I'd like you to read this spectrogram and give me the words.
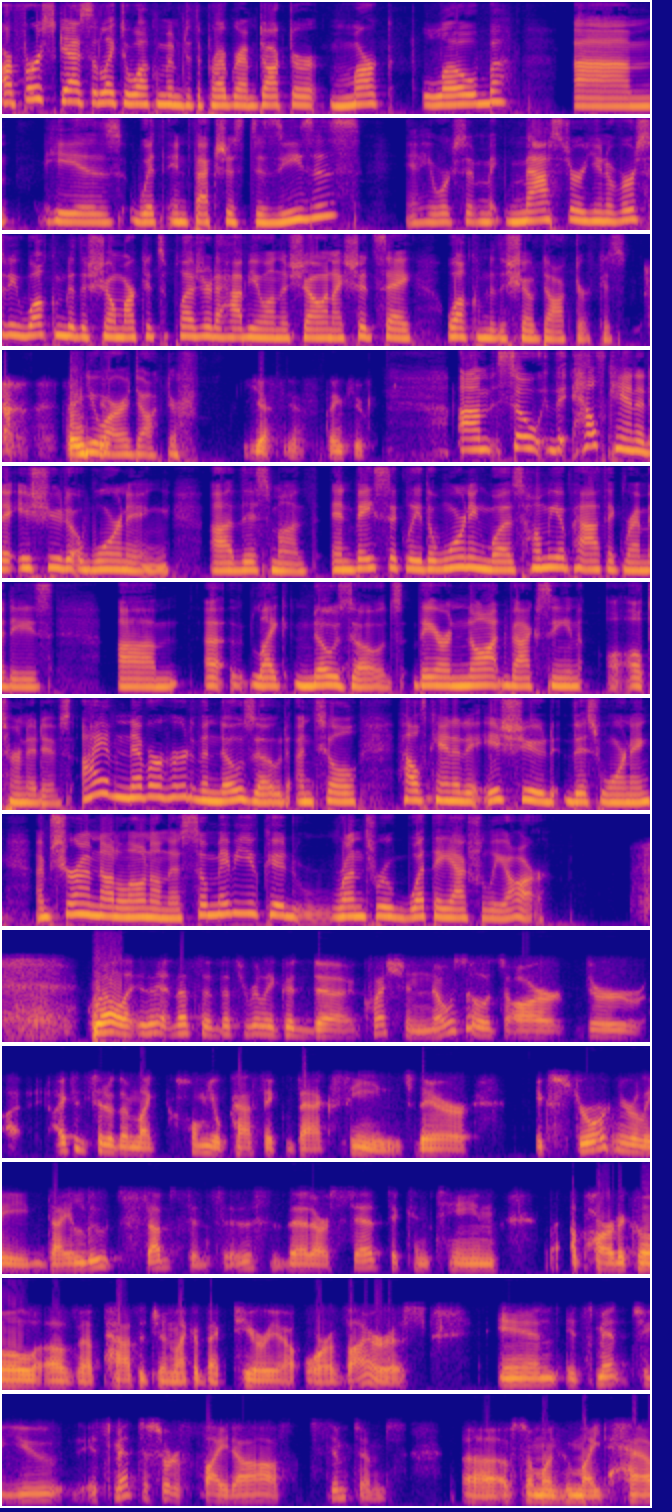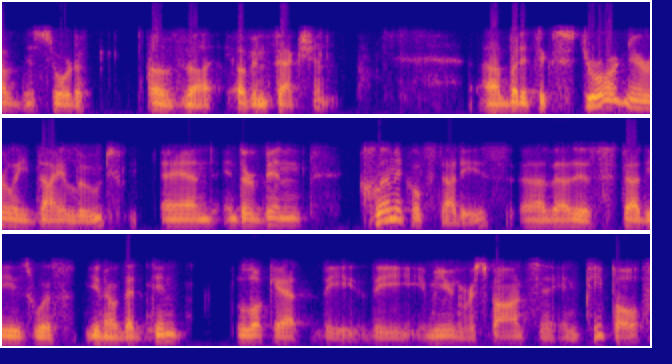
Our first guest, I'd like to welcome him to the program, Dr. Mark Loeb. Um, he is with infectious diseases and he works at McMaster University. Welcome to the show, Mark. It's a pleasure to have you on the show. And I should say, welcome to the show, Doctor, because you, you are a doctor. Yes, yes. Thank you. Um, so, Health Canada issued a warning uh, this month, and basically the warning was homeopathic remedies um, uh, like nosodes. They are not vaccine alternatives. I have never heard of a nosode until Health Canada issued this warning. I'm sure I'm not alone on this. So maybe you could run through what they actually are. Well, that's a that's a really good uh, question. Nosodes are they're I consider them like homeopathic vaccines. They're extraordinarily dilute substances that are said to contain a particle of a pathogen like a bacteria or a virus. And it's meant to you it's meant to sort of fight off symptoms uh, of someone who might have this sort of of, uh, of infection. Uh, but it's extraordinarily dilute and, and there have been clinical studies uh, that is studies with you know that didn't look at the the immune response in, people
